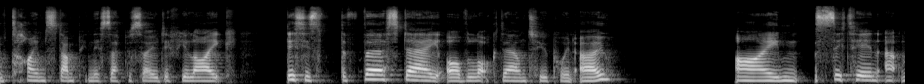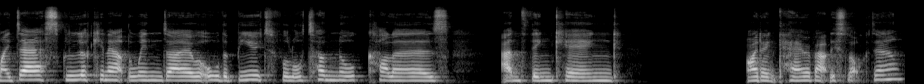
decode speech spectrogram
of time stamping this episode, if you like. This is the first day of lockdown 2.0. I'm sitting at my desk looking out the window at all the beautiful autumnal colours and thinking, I don't care about this lockdown.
